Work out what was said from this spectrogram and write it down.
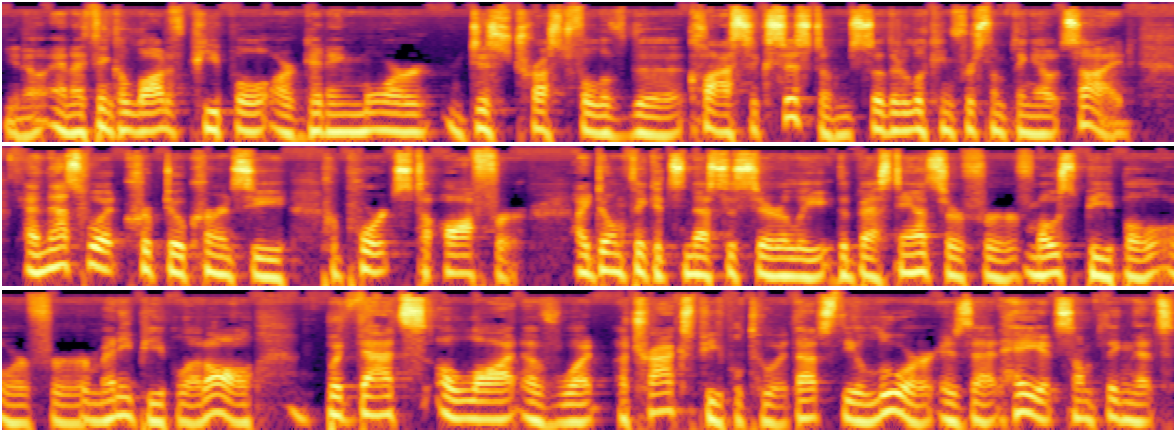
you know, and I think a lot of people are getting more distrustful of the classic system. So they're looking for something outside. And that's what cryptocurrency purports to offer. I don't think it's necessarily the best answer for most people or for many people at all, but that's a lot of what attracts people to it. That's the allure is that, hey, it's something that's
